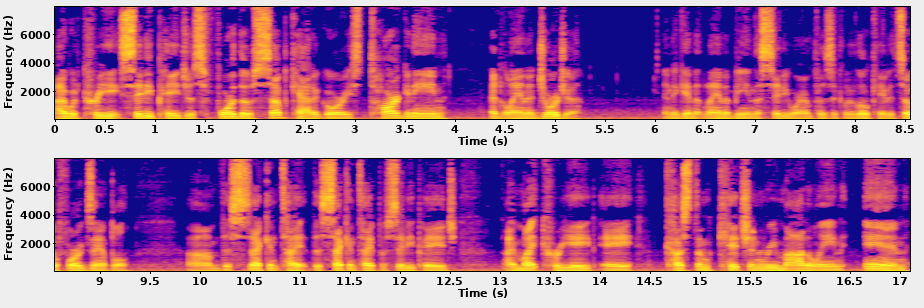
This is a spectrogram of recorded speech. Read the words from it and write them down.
I would create city pages for those subcategories targeting Atlanta, Georgia. And again, Atlanta being the city where I'm physically located. So, for example, um, the second type, the second type of city page, I might create a custom kitchen remodeling in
